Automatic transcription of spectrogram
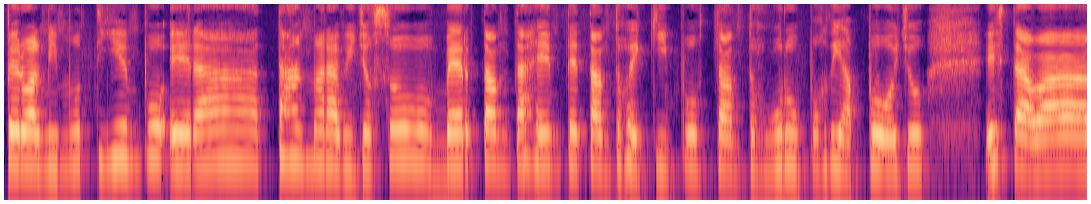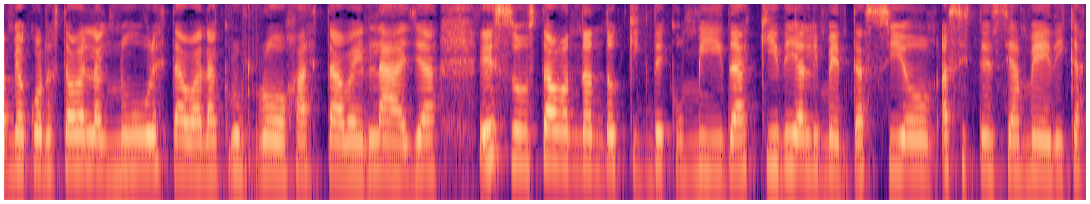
pero al mismo tiempo era tan maravilloso ver tanta gente, tantos equipos, tantos grupos de apoyo. Estaba, me acuerdo, estaba el ACNUR, estaba la Cruz Roja, estaba el Haya. Eso estaban dando kit de comida, kit de alimentación, asistencia médica,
